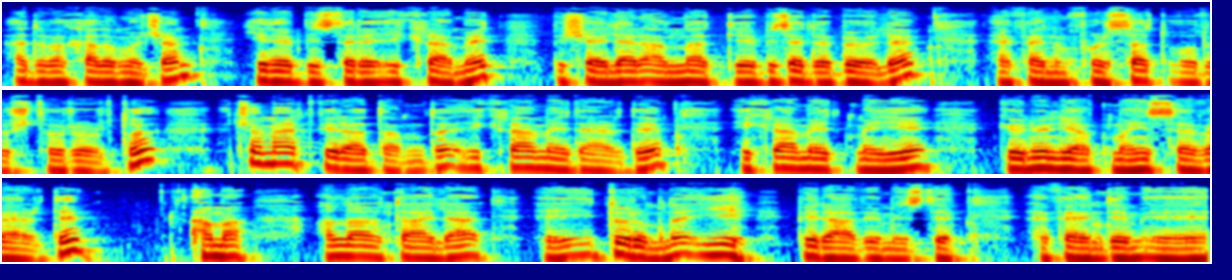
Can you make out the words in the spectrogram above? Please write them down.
Hadi bakalım hocam yine bizlere ikram et bir şeyler anlat diye bize de böyle efendim fırsat oluştururdu. Cömert bir adamdı ikram ederdi. İkram etmeyi gönül yapmayı severdi. Ama Allahu Teala e, durumda iyi bir abimizdi. Efendim e,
